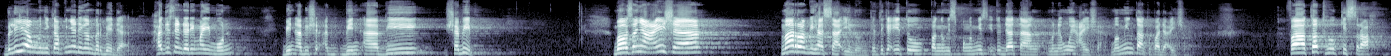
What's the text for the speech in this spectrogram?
beliau menyikapinya dengan berbeda hadisnya dari Maimun bin Abi bin Abi Syabib. Bahwasanya Aisyah marra biha sailun. Ketika itu pengemis-pengemis itu datang menemui Aisyah, meminta kepada Aisyah. Fatathu kisrah.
